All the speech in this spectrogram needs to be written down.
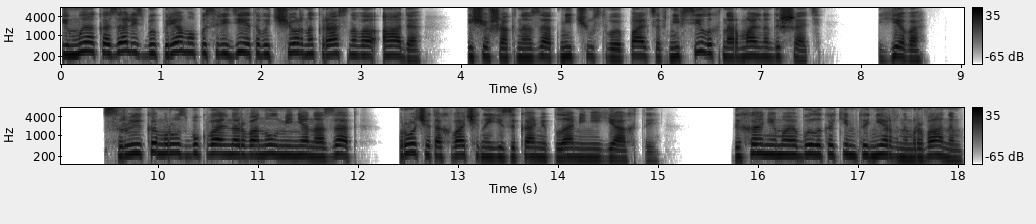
и мы оказались бы прямо посреди этого черно-красного ада. Еще шаг назад, не чувствуя пальцев, не в силах нормально дышать. Ева. С рыком Рус буквально рванул меня назад, прочь от охваченной языками пламени яхты. Дыхание мое было каким-то нервным, рваным,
